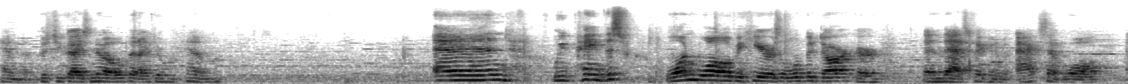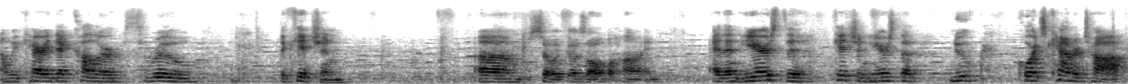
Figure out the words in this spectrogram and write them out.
hem them, because you guys know that I don't hem. And we paint this one wall over here is a little bit darker than that, it's making an accent wall. And we carried that color through the kitchen. Um, so it goes all behind. And then here's the kitchen, here's the new quartz countertop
